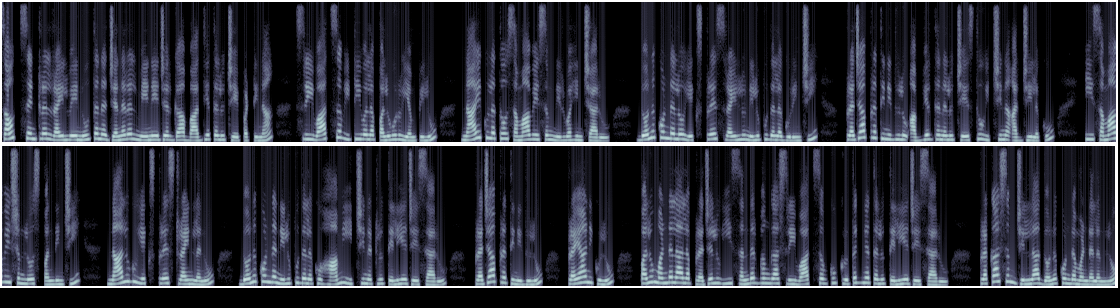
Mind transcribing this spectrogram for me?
సౌత్ సెంట్రల్ రైల్వే నూతన జనరల్ మేనేజర్గా బాధ్యతలు చేపట్టిన శ్రీ వాత్సవ్ ఇటీవల పలువురు ఎంపీలు నాయకులతో సమావేశం నిర్వహించారు. దొనకొండలో ఎక్స్ప్రెస్ రైళ్ళు నిలుపుదల గురించి ప్రజాప్రతినిధులు అభ్యర్థనలు చేస్తూ ఇచ్చిన అర్జీలకు ఈ సమావేశంలో స్పందించి నాలుగు ఎక్స్ప్రెస్ ట్రైన్లను దొనకొండ నిలుపుదలకు హామీ ఇచ్చినట్లు తెలియజేశారు. ప్రజాప్రతినిధులు ప్రయాణికులు పలు మండలాల ప్రజలు ఈ సందర్భంగా శ్రీ వాత్సవ్కు కృతజ్ఞతలు తెలియజేశారు. ప్రకాశం జిల్లా దొనకొండ మండలంలో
